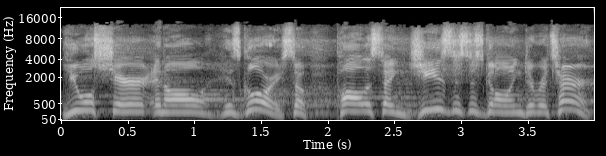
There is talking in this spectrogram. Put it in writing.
you will share in all his glory. So Paul is saying Jesus is going to return.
